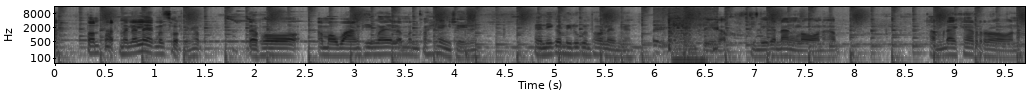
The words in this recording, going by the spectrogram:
นะ ตอนตัดมันแรกๆมันสดนะครับ แต่พอเอามาวางทิ้งไว้แล้วมันก็แห้งเฉยเลยอันนี้ก็ไม่รู้เป็นเพราะอะไรเหมือนกันโอเคครับ ทีนี้ก็นั่งรอนะครับทำได้แค่รอนะ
